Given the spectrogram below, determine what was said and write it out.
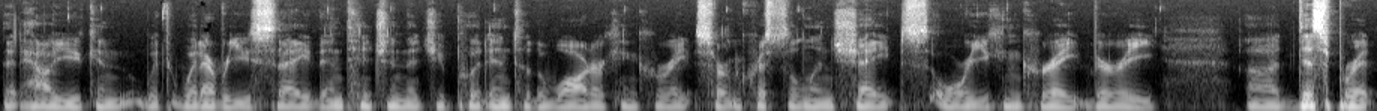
that how you can with whatever you say, the intention that you put into the water can create certain crystalline shapes, or you can create very uh, disparate,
